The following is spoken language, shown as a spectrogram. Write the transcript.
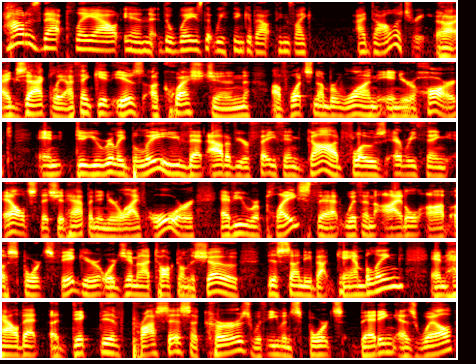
how does that play out in the ways that we think about things like idolatry. Uh, exactly. I think it is a question of what's number one in your heart. And do you really believe that out of your faith in God flows everything else that should happen in your life? Or have you replaced that with an idol of a sports figure? Or Jim and I talked on the show this Sunday about gambling and how that addictive process occurs with even sports betting as well,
